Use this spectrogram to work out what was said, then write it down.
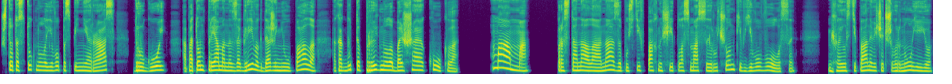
Что-то стукнуло его по спине раз, другой, а потом прямо на загривок даже не упала, а как будто прыгнула большая кукла. «Мама!» — простонала она, запустив пахнущие пластмассой ручонки в его волосы. Михаил Степанович отшвырнул ее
